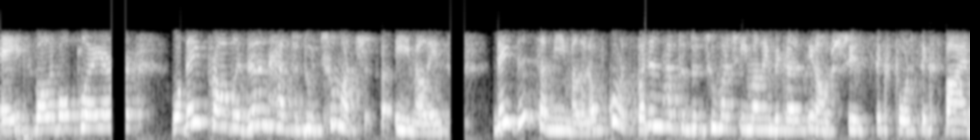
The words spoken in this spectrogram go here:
eight volleyball player, well, they probably didn't have to do too much uh, emailing they did some emailing, of course, but didn't have to do too much emailing because you know she's six four, six five,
